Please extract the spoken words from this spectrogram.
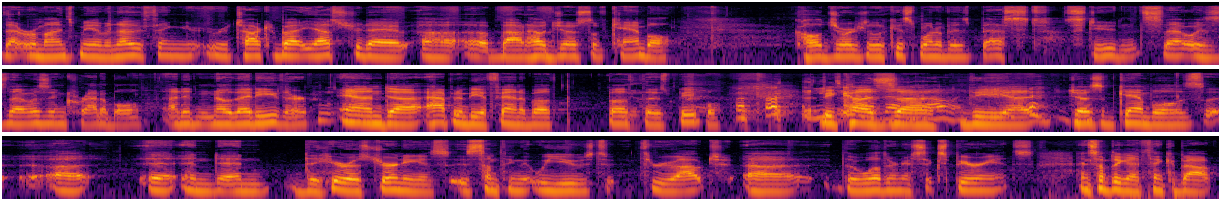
That reminds me of another thing you were talking about yesterday uh, about how Joseph Campbell called George Lucas one of his best students. That was that was incredible. I didn't know that either, and uh, happen to be a fan of both both those people because uh, the uh, Joseph Campbell is. And and the hero's journey is, is something that we used throughout uh, the wilderness experience, and something I think about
